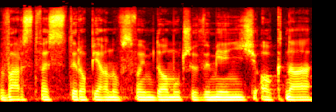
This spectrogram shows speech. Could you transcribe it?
warstwę styropianu w swoim domu, czy wymienić okna.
